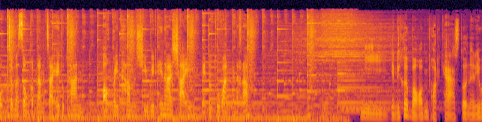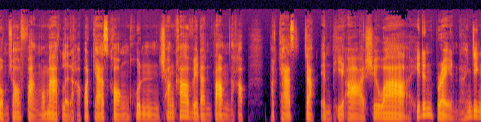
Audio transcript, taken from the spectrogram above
ผมจะมาส่งกำลังใจให้ทุกท่าน ออกไปทำชีวิตให้น่าใช้ในทุกๆวันกันนะครับ มีอย่างที่เคยบอกว่ามีพอดแคสต์ตัวหนึ่งที่ผมชอบฟังมาก ๆ เลยนะครับพอดแคสต์ของคุณชังคาเวดันตัมนะครับพอดแคสต์จาก NPR ชื่อว่า Hidden Brain นะจริง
